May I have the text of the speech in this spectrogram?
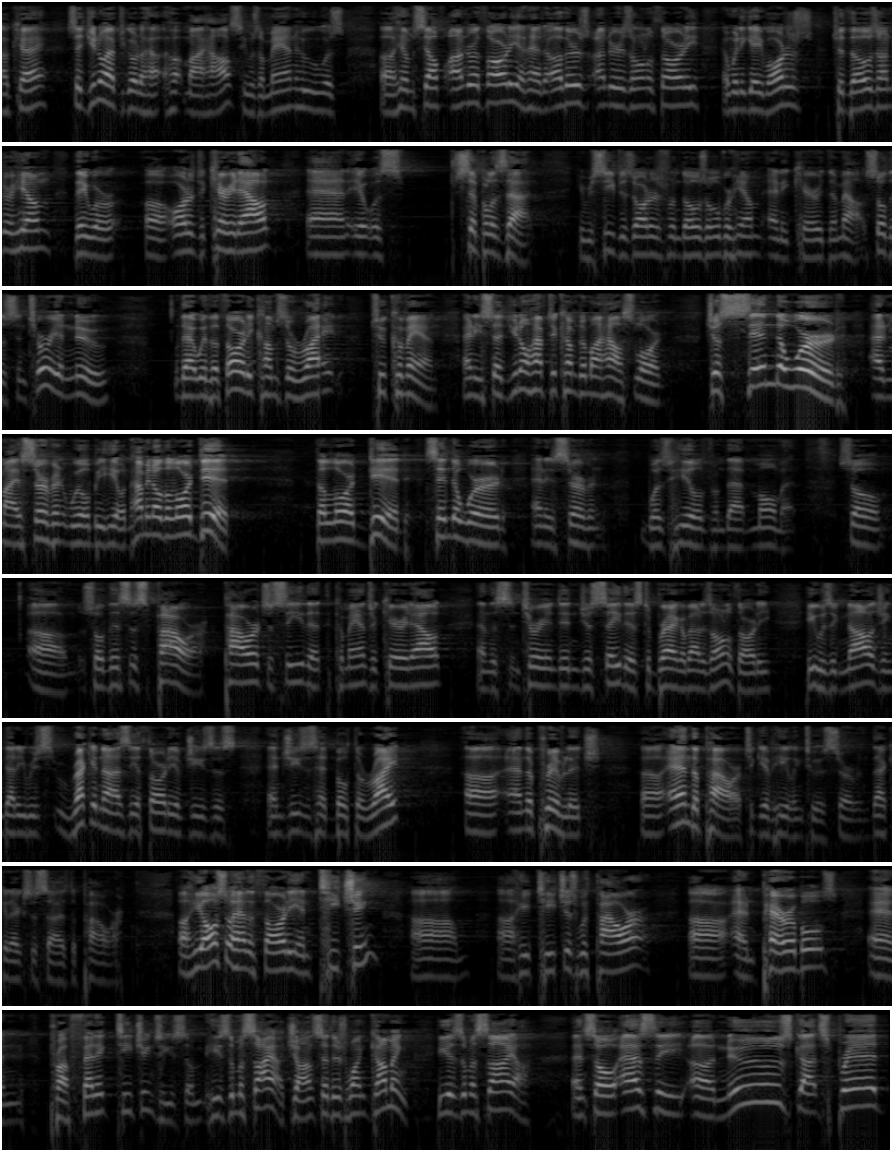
Okay? Said, You don't have to go to my house. He was a man who was uh, himself under authority and had others under his own authority. And when he gave orders to those under him, they were uh, ordered to carry it out. And it was simple as that. He received his orders from those over him and he carried them out. So the centurion knew that with authority comes the right to command. And he said, You don't have to come to my house, Lord. Just send a word and my servant will be healed. how many know the Lord did? The Lord did send a word and his servant was healed from that moment. So, um, so this is power. Power to see that the commands are carried out. And the centurion didn't just say this to brag about his own authority. He was acknowledging that he re- recognized the authority of Jesus, and Jesus had both the right uh, and the privilege uh, and the power to give healing to his servant. That could exercise the power. Uh, he also had authority in teaching. Um, uh, he teaches with power uh, and parables and prophetic teachings. He's, um, he's the Messiah. John said there's one coming. He is the Messiah. And so, as the uh, news got spread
